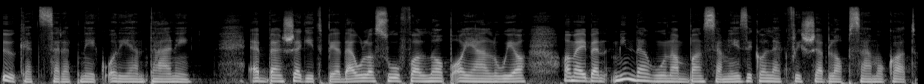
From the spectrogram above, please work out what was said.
Őket szeretnék orientálni. Ebben segít például a Szófa lap ajánlója, amelyben minden hónapban szemlézik a legfrissebb lapszámokat.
